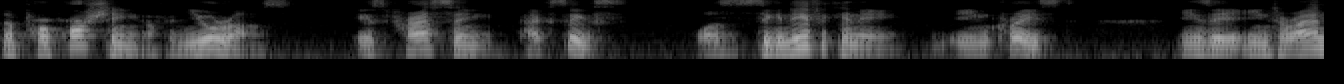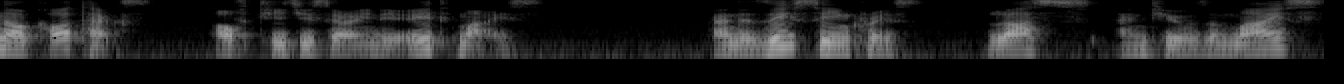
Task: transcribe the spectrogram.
the proportion of neurons expressing PAX6 was significantly increased in the entorhinal cortex of TgCRND8 mice, and this increase lasts until the mice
